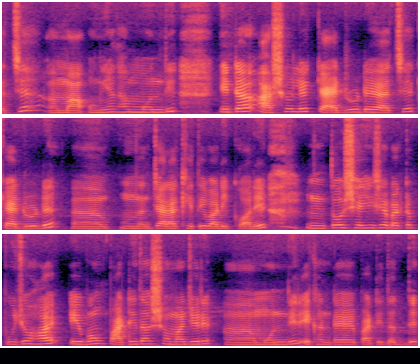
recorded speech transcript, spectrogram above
আছে মা উমিয়াধাম মন্দির। এটা আসলে ক্যাড রোডে আছে। ক্যাড রোডে যারা খেতেবাড়ি করে তো সেই হিসেবে একটা পুজো হয় এবং পাটিদার সমাজের মন্দির। এখানটায় পাটিদারদের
